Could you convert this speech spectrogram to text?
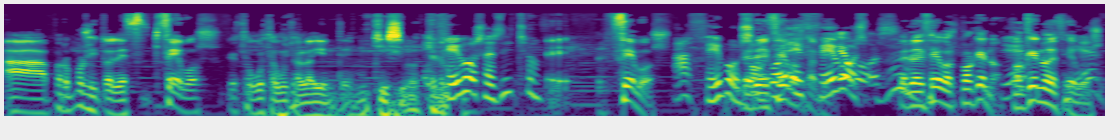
a propósito de cebos, que esto gusta mucho al oyente, muchísimo. ¿Cebos has dicho? Eh, cebos. Ah, cebos. Pero de cebos, Pero de cebos, ¿por qué no? ¿Por qué no de cebos?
